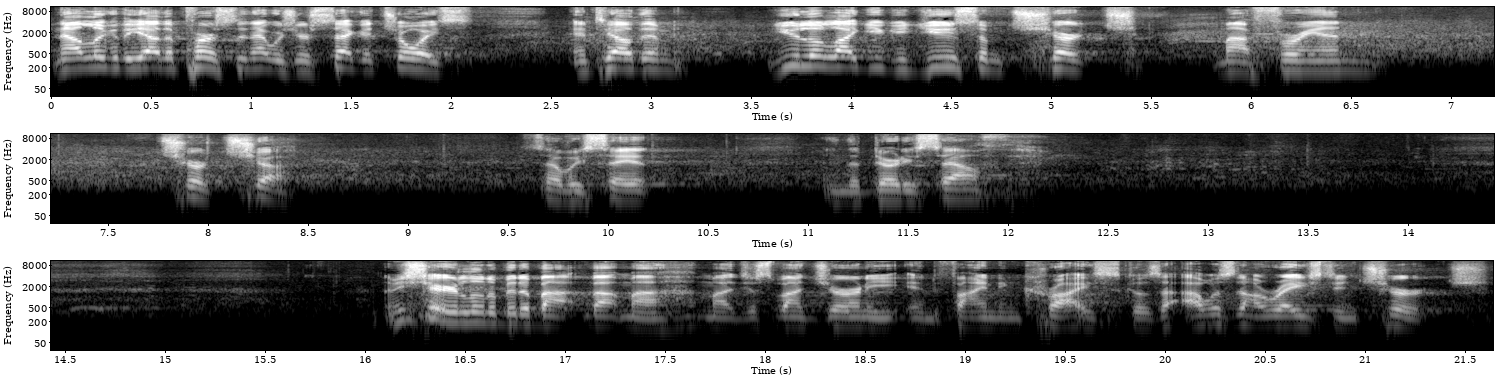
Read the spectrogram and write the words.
Now look at the other person that was your second choice and tell them, you look like you could use some church, my friend. Church. That's how we say it in the dirty South. Let me share a little bit about, about my, my just my journey in finding Christ because I was not raised in church.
